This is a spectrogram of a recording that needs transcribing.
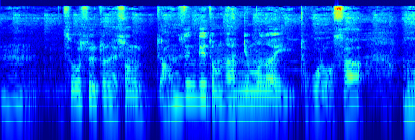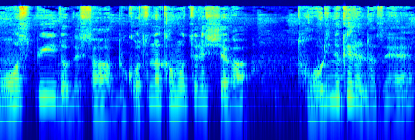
うん。そうするとね、その安全ゲートも何にもないところをさ、猛スピードでさ、武骨な貨物列車が通り抜けるんだぜ。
